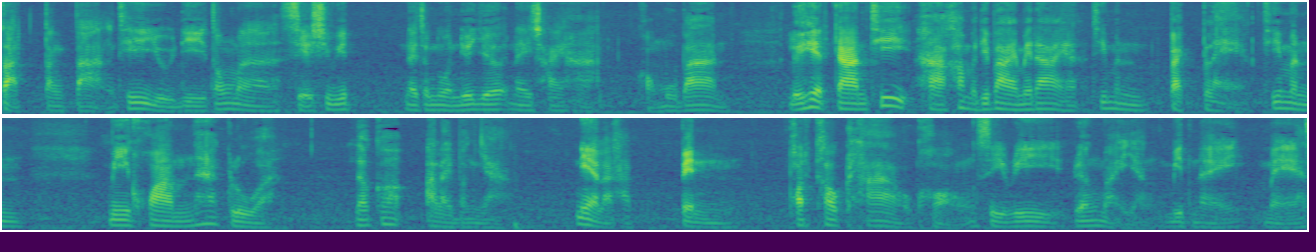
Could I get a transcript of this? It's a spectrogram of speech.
สัตว์ต่างๆ ที่อยู่ดีต้องมาเสียชีวิตในจำนวนเยอะๆ ในชายหาด ของหมู่บ้าน หรือเหตุการณ์ที่หาคำอธิบายไม่ได้ฮะที่มันแปลกๆที่มันมีความน่ากลัว แล้วก็อะไรบางอย่าง เนี่ยแหละครับ เป็นพอดคร่าวๆของซีรีส์เรื่องใหม่อย่าง Midnight Mass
